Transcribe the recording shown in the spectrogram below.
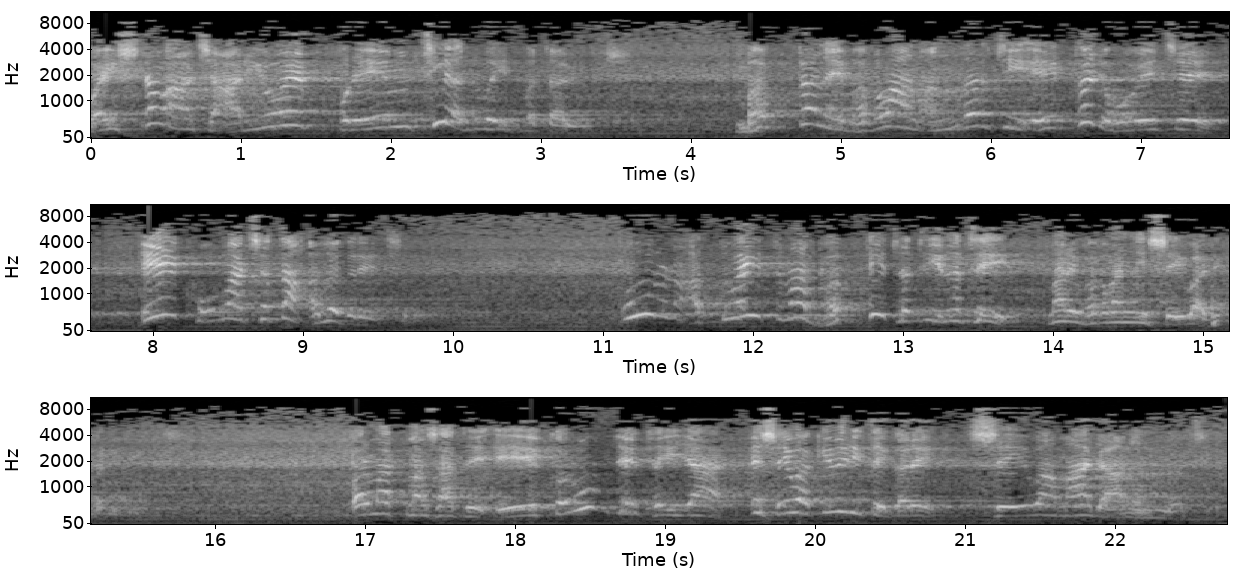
વૈષ્ણવાચાર્યોએ પ્રેમથી અદ્વૈત બતાવ્યું છે. ભક્તને ભગવાન અંદરથી એક જ હોય છે, એક હોવા છતાં અલગ રહે છે. પૂર્ણ અદ્વૈતમાં ભક્તિ થતી નથી, મારે ભગવાનની સેવા જ કરવી પરમાત્મા સાથે એકરૂપ જે થઈ જાય, એ સેવા કેવી રીતે કરે? સેવામાં જ આનંદ છે.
